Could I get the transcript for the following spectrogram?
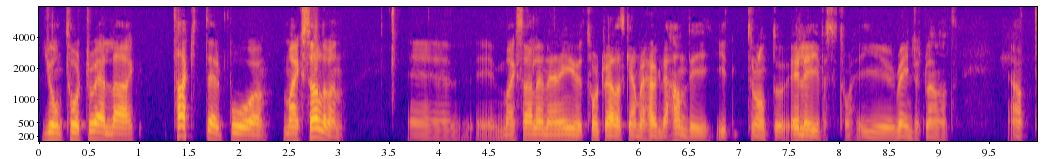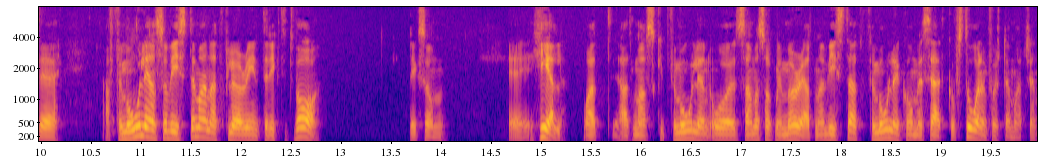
John Tortorella-takter på Mike Sullivan. Eh, Mike Sullivan är ju Tortorellas gamla högra hand i, i Toronto, eller i, i Rangers bland annat. Att, eh, att förmodligen så visste man att Flurry inte riktigt var liksom eh, hel. Och att, att man förmodligen, och samma sak med Murray, att man visste att förmodligen kommer Satkoff stå den första matchen.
